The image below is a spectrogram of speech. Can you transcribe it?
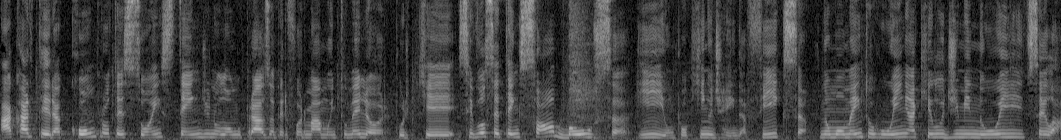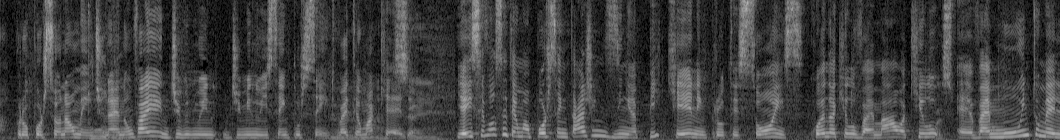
A carteira com proteções tende no longo prazo a performar muito melhor, porque se você tem só bolsa e um pouquinho de renda fixa, no momento ruim aquilo diminui, sei lá, proporcionalmente, Tudo. né? Não vai diminuir, diminuir 100%, vai ter uma Uhum, queda. sim. E aí, se você tem uma porcentagemzinha pequena em proteções, quando aquilo vai mal, aquilo é, vai muito melhor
